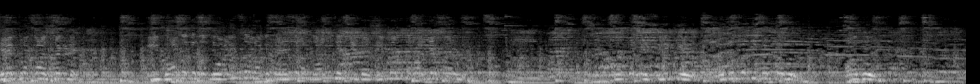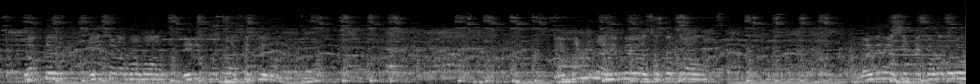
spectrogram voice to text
ಜಯಪ್ರಕಾಶ್ ಹೆಗಡೆ. ಈ ಭಾಗದ ಒಂದು ಅಳಿಸಲಾಗದ ಹೆಸರನ್ನು ಅತ್ಯಂತ ಶ್ರೀಮಂತ ರಾಜ್ಯಕಾರಣಿ ಸನ್ಮಾನ್ಯ ಶ್ರೀ ಕೆ ರಘುಪತಿ ಭಟ್ ಅವರು ಹಾಗೂ ಡಾಕ್ಟರ್ ಐಕಣ ಬಾಬಾ ದೇವಿ ಪ್ರಕಾಶ್ ಶೆಟ್ಟಿಯವರು. ಈ ಮಣ್ಣಿನ ಹೆಮ್ಮೆಯ ಸುಪುತ್ರ ರವೀನಾ ಶೆಟ್ಟಿ ಕೊಡಗರು,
